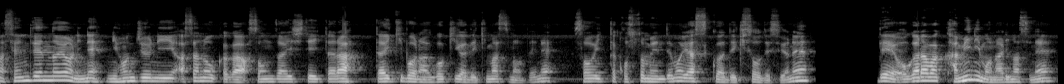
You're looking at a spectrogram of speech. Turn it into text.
まあ、戦前のようにね、日本中に朝農家が存在していたら大規模な動きができますのでね、そういったコスト面でも安くはできそうですよね。で、小柄は紙にもなりますね。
